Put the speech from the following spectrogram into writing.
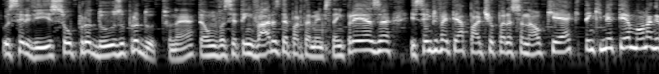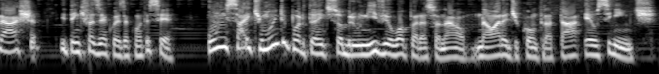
o serviço ou produz o produto, né? Então você tem vários departamentos da empresa e sempre vai ter a parte operacional que é que tem que meter a mão na graxa e tem que fazer a coisa acontecer. Um insight muito importante sobre o nível operacional na hora de contratar é o seguinte:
